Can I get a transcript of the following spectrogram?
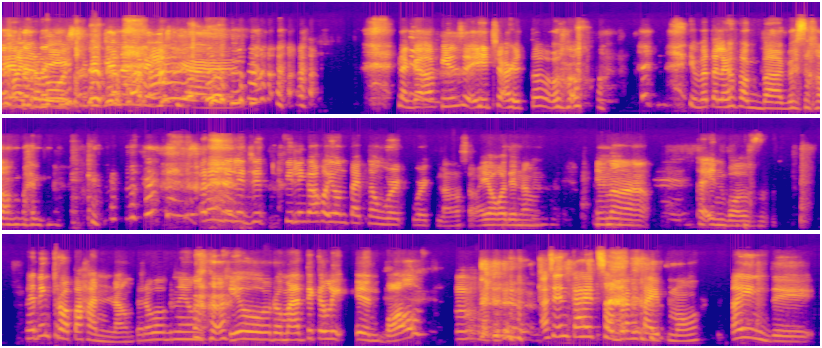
Ay, promote. Bigyan ng raise yan. Nag-a-appeal sa HR to. Iba talaga pagbago sa company. Pero hindi, legit, feeling ko ako yung type ng work-work lang. So, ayoko din ng may Mm. mga ka-involve. Pwedeng tropahan lang, pero wag na yung, ew, romantically involved. As in, kahit sobrang type mo, Ay, hindi.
